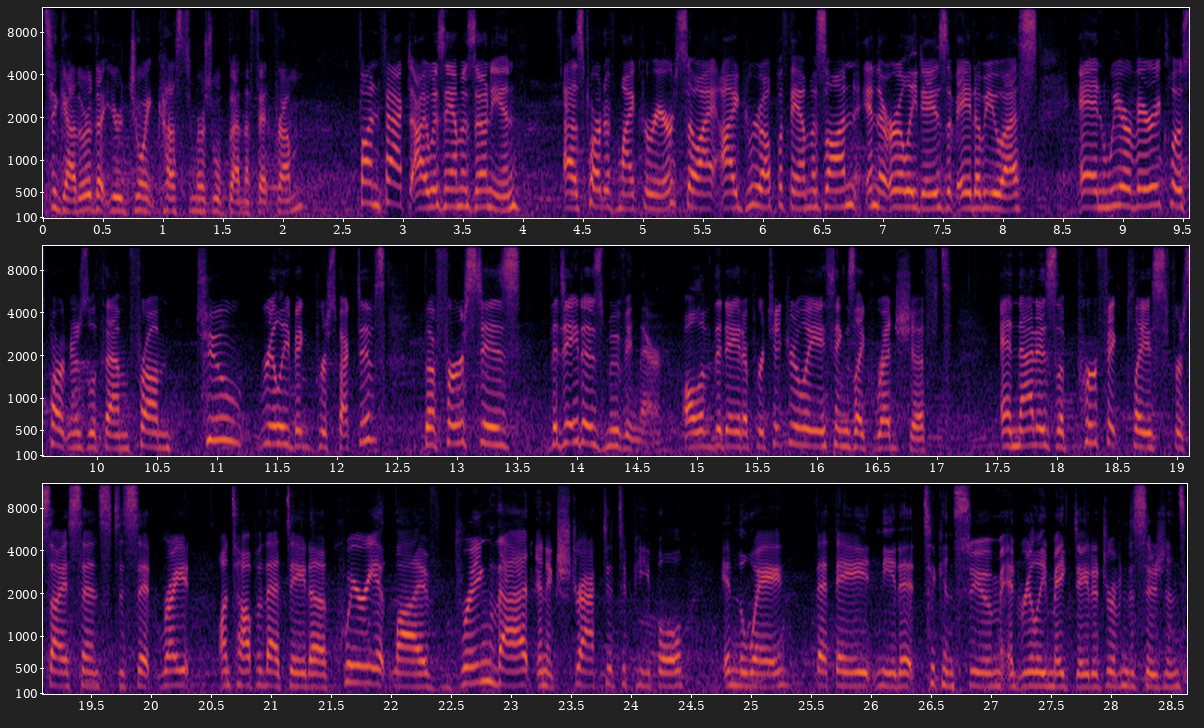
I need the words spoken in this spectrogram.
together that your joint customers will benefit from? Fun fact, I was Amazonian as part of my career, so I, I, grew up with Amazon in the early days of AWS, and we are very close partners with them from two really big perspectives. The first is, the data is moving there. All of the data, particularly things like Redshift, and that is a perfect place for Sisense to sit right on top of that data, query it live, bring that and extract it to people in the way that they need it to consume and really make data-driven decisions.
